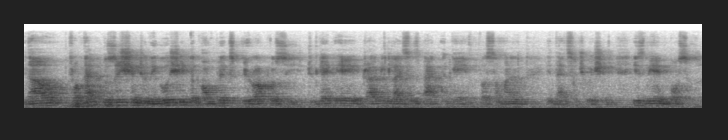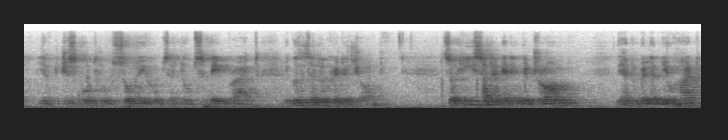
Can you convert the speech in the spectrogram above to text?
Now, from that position to negotiate the complex bureaucracy to get a driving license back again for someone in that situation is near impossible. You have to just go through so many hoops and loops, pay bribes, because it's a lucrative job. So he started getting withdrawn. They had to build a new hut.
